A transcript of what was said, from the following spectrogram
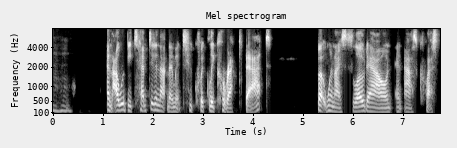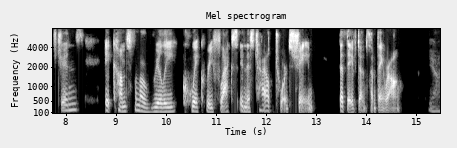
Mm-hmm. And I would be tempted in that moment to quickly correct that. But when I slow down and ask questions, it comes from a really quick reflex in this child towards shame that they've done something wrong. Yeah.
